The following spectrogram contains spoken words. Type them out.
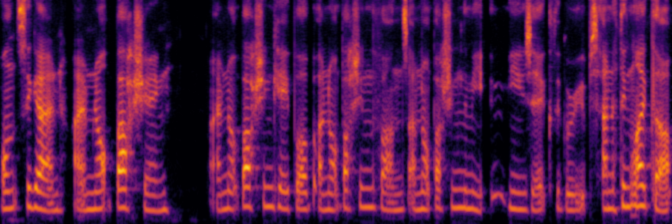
once again, I'm not bashing I'm not bashing K-pop, I'm not bashing the fans, I'm not bashing the mu- music, the groups, anything like that.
